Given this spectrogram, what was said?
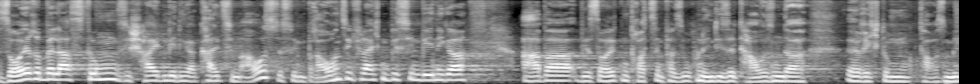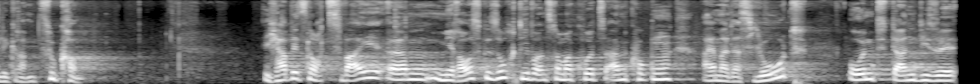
Säurebelastung, sie scheiden weniger Kalzium aus, deswegen brauchen sie vielleicht ein bisschen weniger, aber wir sollten trotzdem versuchen, in diese Tausender äh, Richtung 1000 Milligramm zu kommen. Ich habe jetzt noch zwei ähm, mir rausgesucht, die wir uns noch mal kurz angucken. Einmal das Jod und dann diese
